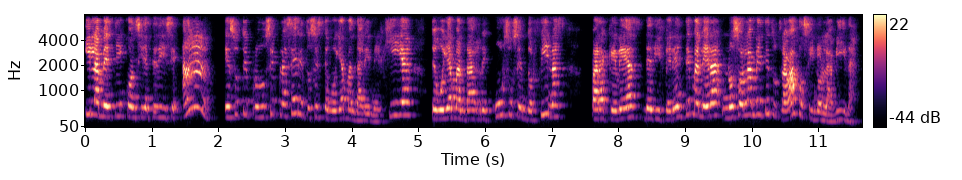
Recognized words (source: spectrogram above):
y la mente inconsciente dice, ah, eso te produce placer, entonces te voy a mandar energía, te voy a mandar recursos, endorfinas, para que veas de diferente manera no solamente tu trabajo, sino la vida.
